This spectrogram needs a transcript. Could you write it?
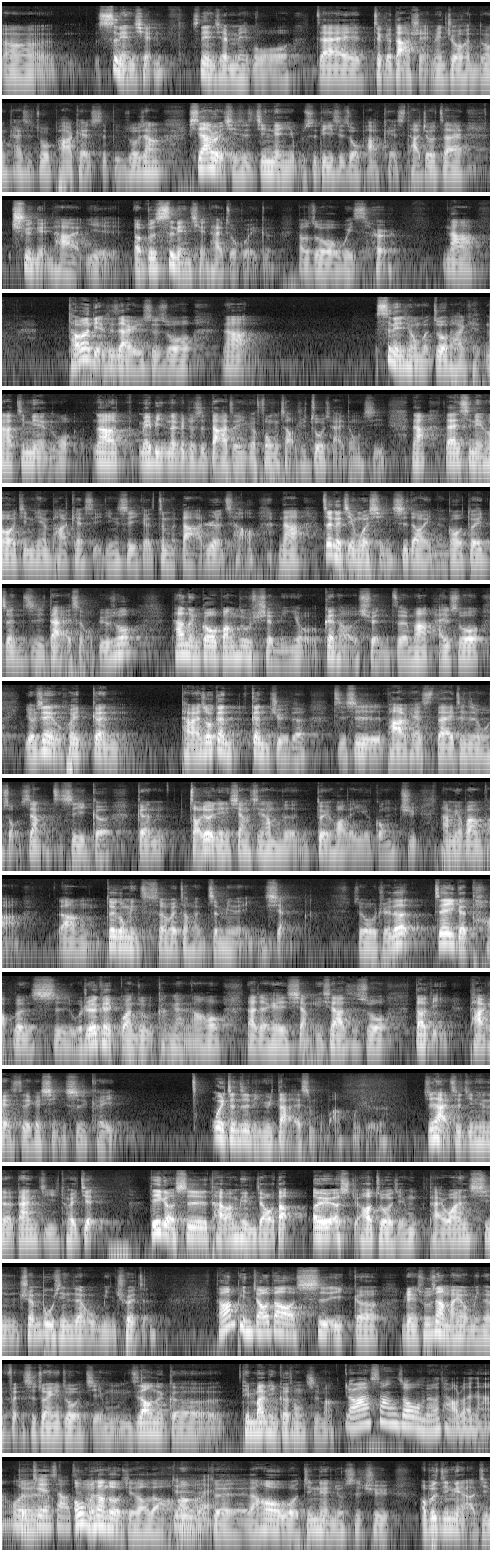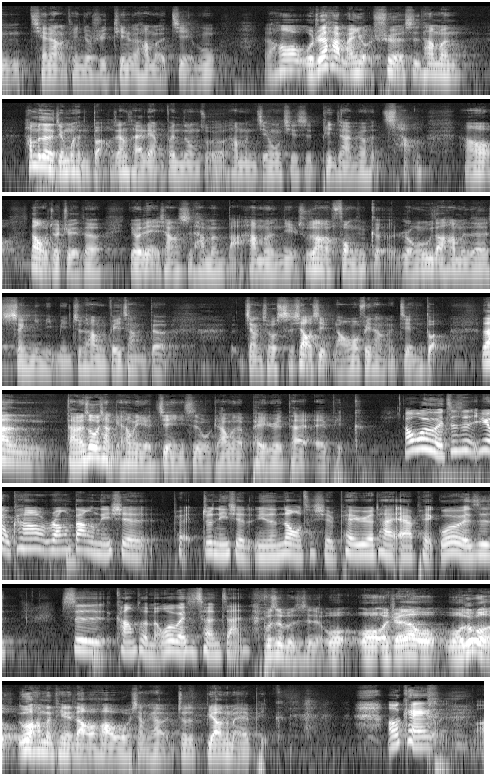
呃，四年前四年前美国在这个大选里面就有很多人开始做 podcast，比如说像希拉瑞，其实今年也不是第一次做 podcast，他就在去年他也呃不是四年前他也做过一个叫做 With Her。那讨论点是在于是说那。四年前我们做 podcast，那今年我那 maybe 那个就是搭着一个风潮去做起来的东西。那在四年后，今天 podcast 已经是一个这么大热潮。那这个节目的形式到底能够对政治带来什么？比如说，它能够帮助选民有更好的选择吗？还是说，有些人会更坦白说，更更觉得只是 podcast 在政治人物手上，只是一个跟早就已经相信他们的人对话的一个工具，它没有办法让对公民社会造成正面的影响。所以我觉得这个讨论是，我觉得可以关注看看，然后大家可以想一下，是说到底 podcast 这个形式可以为政治领域带来什么吧？我觉得接下来是今天的单集推荐，第一个是台湾平交道，二月二十九号做的节目，台湾新宣布新增五名确诊。台湾平交道是一个脸书上蛮有名的粉丝专业做的节目，你知道那个停班停课通知吗？有啊，上周我们有讨论啊，我有介绍。哦，我们上周有介绍到，对对对。然后我今年就是去，哦不是今年啊，今前两天就去听了他们的节目，然后我觉得还蛮有趣的，是他们他们这个节目很短，好像才两分钟左右，他们节目其实平常也没有很长，然后那我就觉得有点像是他们把他们脸书上的风格融入到他们的声音里面，就是他们非常的。讲求时效性，然后非常的简短。但坦白说，我想给他们一个建议，是我给他们的配乐太 epic。啊，我以为这是因为我看到 rundown 你写配，就你写你的 note 写配乐太 epic，我以为是是 compliment，我以为是称赞。不是不是，我我我觉得我我如果如果他们听得到的话，我想要就是不要那么 epic。OK，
